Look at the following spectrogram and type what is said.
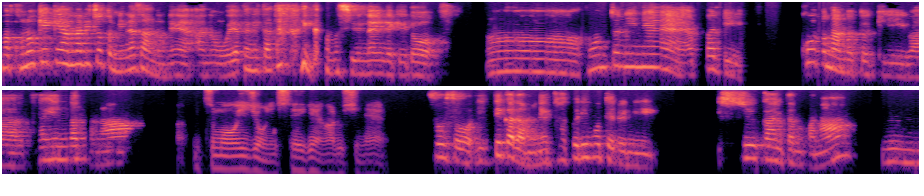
まあ、この経験あまりちょっと皆さんのね、あの、お役に立たないかもしれないんだけど、うーん、本当にね、やっぱりコロナの時は大変だったな。いつも以上に制限あるしね。そうそう、行ってからもね、隔離ホテルに1週間いたのかな？うん、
